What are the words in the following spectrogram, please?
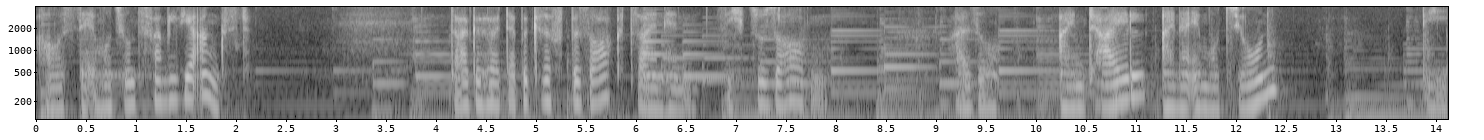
aus der Emotionsfamilie Angst. Da gehört der Begriff Besorgtsein hin, sich zu sorgen. Also ein Teil einer Emotion, die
